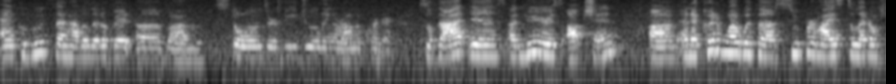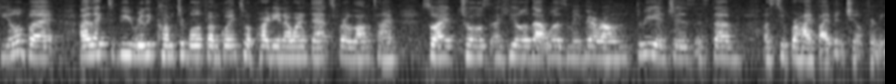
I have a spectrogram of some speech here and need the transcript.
ankle boots that have a little bit of um, stones or bead jeweling around the corner. So that is a New Year's option. Um, and I could have went with a super high stiletto heel, but I like to be really comfortable if I'm going to a party and I want to dance for a long time. So I chose a heel that was maybe around 3 inches instead of a super high 5 inch heel for me.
